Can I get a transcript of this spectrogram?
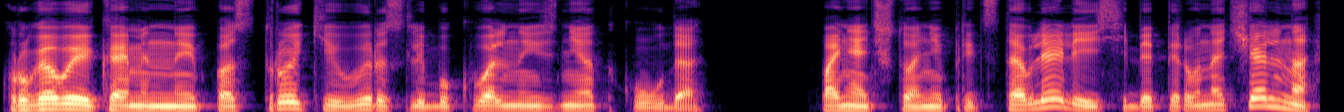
Круговые каменные постройки выросли буквально из ниоткуда. Понять, что они представляли из себя первоначально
